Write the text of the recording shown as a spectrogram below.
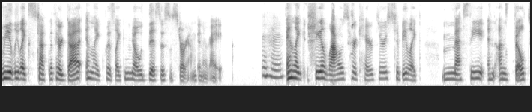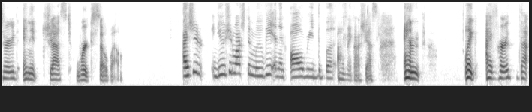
really like stuck with her gut and like was like no this is the story I'm to write. Mhm. and like she allows her characters to be like messy and unfiltered and it just works so well I should. You should watch the movie and then I'll read the book. oh my gosh yes and like i've heard that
